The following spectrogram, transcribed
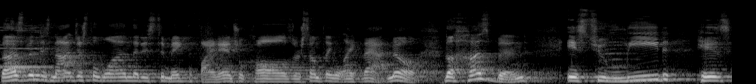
The husband is not just the one that is to make the financial calls or something like that. No, the husband is to lead his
